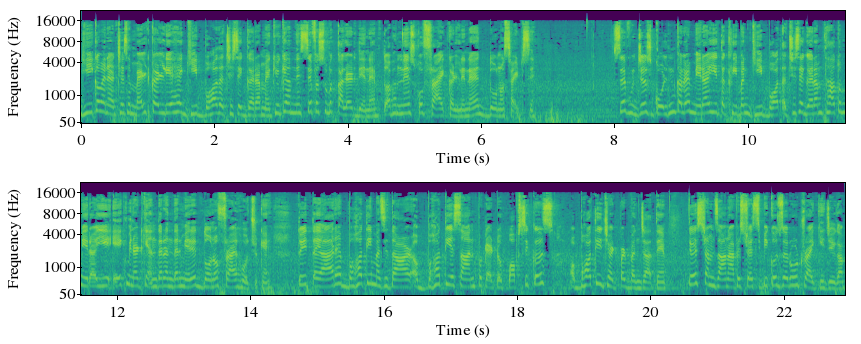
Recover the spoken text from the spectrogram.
घी को मैंने अच्छे से मेल्ट कर लिया है। घी बहुत अच्छे से गर्म है, क्योंकि हमने सिर्फ़ उसको कलर देना है। तो अब हमने इसको फ्राई कर लेना है दोनों साइड से। सिर्फ़ जस्ट गोल्डन कलर मेरा ये तकरीबन घी बहुत अच्छे से गर्म था तो मेरा ये एक मिनट के अंदर अंदर मेरे दोनों फ्राई हो चुके हैं। तो ये तैयार है, बहुत ही मज़ेदार और बहुत ही आसान पोटैटो पॉप्सिकल्स और बहुत ही झटपट बन जाते हैं। तो इस रमज़ान आप इस रेसिपी को ज़रूर ट्राई कीजिएगा।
